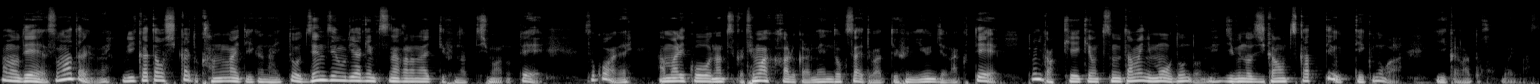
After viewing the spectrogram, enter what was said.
なので、そのあたりのね、売り方をしっかりと考えていかないと、全然売り上げにつながらないっていうふうになってしまうので、そこはね、あまりこう、なんていうか手間がかかるからめんどくさいとかっていうふうに言うんじゃなくて、とにかく経験を積むためにも、どんどんね、自分の時間を使って売っていくのがいいかなと思います。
